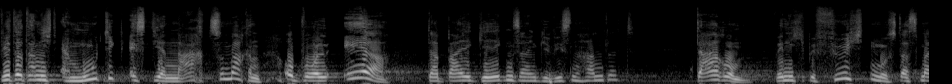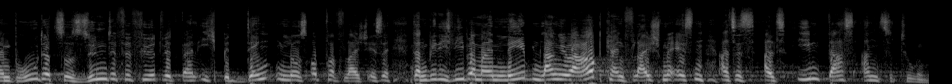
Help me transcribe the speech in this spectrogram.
wird er dann nicht ermutigt, es dir nachzumachen, obwohl er dabei gegen sein Gewissen handelt? Darum, wenn ich befürchten muss, dass mein Bruder zur Sünde verführt wird, weil ich bedenkenlos Opferfleisch esse, dann will ich lieber mein Leben lang überhaupt kein Fleisch mehr essen, als, es, als ihm das anzutun.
